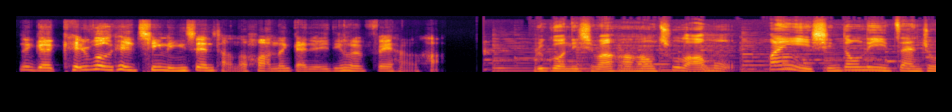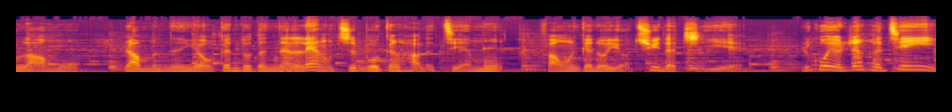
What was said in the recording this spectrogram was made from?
那个 可以，如果可以亲临现场的话，那感觉一定会非常好。如果你喜欢行行出老母，欢迎以行动力赞助老母，让我们能有更多的能量制播更好的节目，访问更多有趣的职业。如果有任何建议，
